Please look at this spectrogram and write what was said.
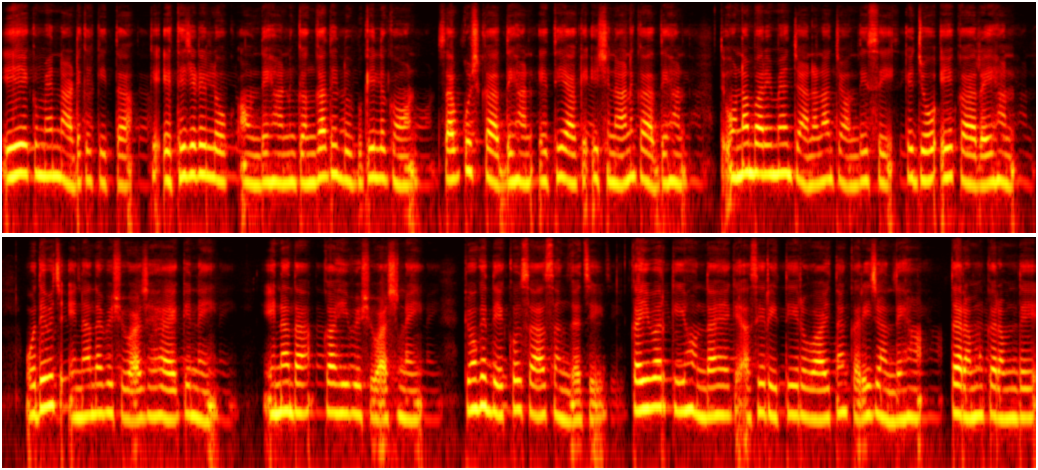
ਇਹ ਇੱਕ ਮੈਂ ਨਾਟਕ ਕੀਤਾ ਕਿ ਇੱਥੇ ਜਿਹੜੇ ਲੋਕ ਆਉਂਦੇ ਹਨ, ਗੰਗਾ ਤੇ ਡੁੱਬਕੀ ਲਗਾਉਣ ਸਭ ਕੁਝ ਕਰਦੇ ਹਨ, ਇੱਥੇ ਆ ਕੇ ਇਸ਼ਨਾਨ ਕਰਦੇ ਹਨ। ਤੇ ਉਹਨਾਂ ਬਾਰੇ ਮੈਂ ਜਾਣਨਾ ਚਾਹੁੰਦੀ ਸੀ ਕਿ ਜੋ ਇਹ ਕਰ ਰਹੇ ਹਨ, ਉਹਦੇ ਵਿੱਚ ਇਹਨਾਂ ਦਾ ਵਿਸ਼ਵਾਸ ਹੈ ਕਿ ਨਹੀਂ? ਇਹਨਾਂ ਦਾ ਕਾਹੀ ਵਿਸ਼ਵਾਸ ਨਹੀਂ? ਕਿਉਂਕਿ ਦੇਖੋ ਸਾਧ ਸੰਗਤ ਜੀ, ਕਈ ਵਾਰ ਕੀ ਹੁੰਦਾ ਹੈ ਕਿ ਅਸੀਂ ਰੀਤੀ ਰਿਵਾਜ ਤਾਂ ਕਰੀ ਜਾਂਦੇ ਹਾਂ, ਧਰਮ ਕਰਮ ਦੇ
